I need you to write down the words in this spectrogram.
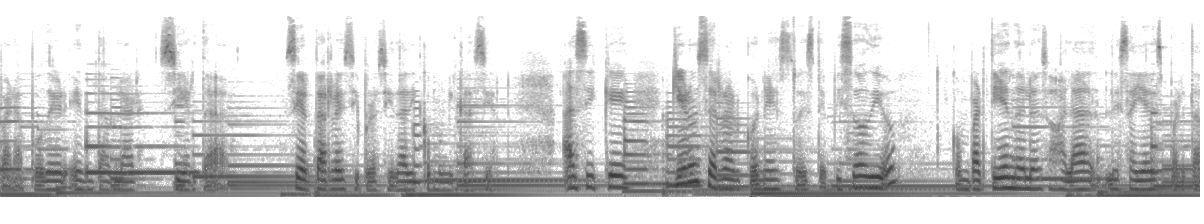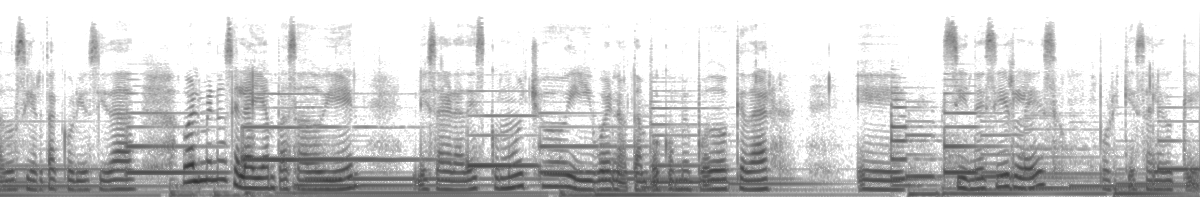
para poder entablar cierta, cierta reciprocidad y comunicación. Así que quiero cerrar con esto este episodio compartiéndoles, ojalá les haya despertado cierta curiosidad o al menos se la hayan pasado bien. Les agradezco mucho y bueno, tampoco me puedo quedar eh, sin decirles, porque es algo que,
